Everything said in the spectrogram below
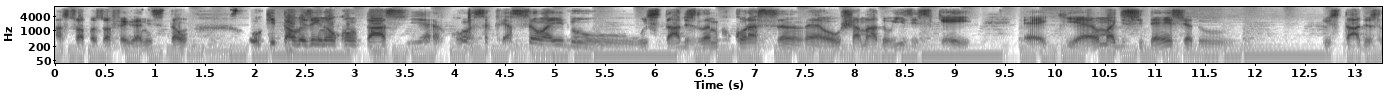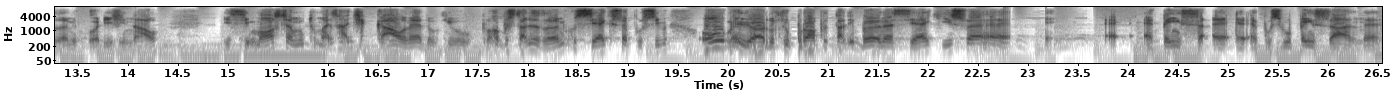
as tropas do Afeganistão. O que talvez ele não contasse era com essa criação aí do Estado Islâmico Coração, né, ou chamado ISIS-K, é, que é uma dissidência do, do Estado Islâmico original. E se mostra muito mais radical, né, do que o próprio Estado Islâmico, se é que isso é possível, ou melhor, do que o próprio Talibã, né, se é que isso é é, é, pensa, é, é, é possível pensar né,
